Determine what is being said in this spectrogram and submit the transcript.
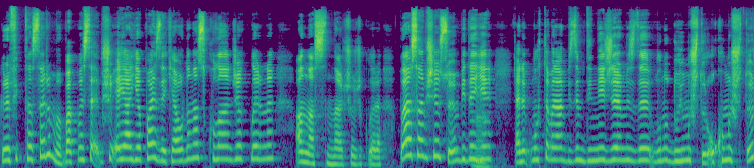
Grafik tasarım mı? Bak mesela şu AI yapay zeka orada nasıl kullanacaklarını anlatsınlar çocuklara. Ben sana bir şey söyleyeyim. Bir de yeni yani muhtemelen bizim dinleyicilerimiz de bunu duymuştur, okumuştur.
